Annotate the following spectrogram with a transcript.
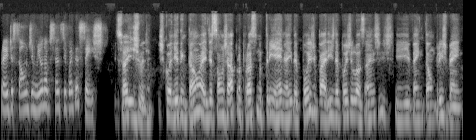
para a edição de 1956. Isso aí, Júlia. Escolhida, então, a edição já para o próximo triênio, aí, depois de Paris, depois de Los Angeles, e vem, então, Brisbane.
